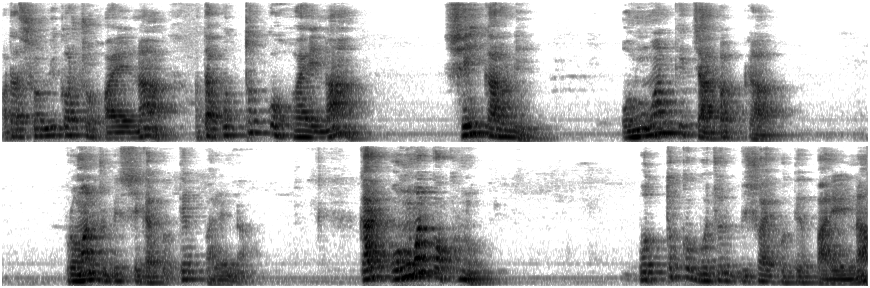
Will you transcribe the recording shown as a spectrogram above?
অর্থাৎ সন্নিকর্ষ হয় না, অর্থাৎ প্রত্যক্ষ হয় না, সেই কারণে অনুমানকে চারপাকরা প্রমাণরূপে স্বীকার করতে পারেন না। কারণ অনুমান কখনো প্রত্যক্ষ গোচর বিষয় হতে পারে না।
